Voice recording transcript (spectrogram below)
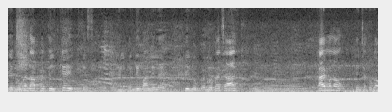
हे दोघं दाम्पत्य इतके इथे याला बंदी बांधलेलं आहे की लोक लोकांचं आज काय म्हणावं त्यांच्या दोघा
